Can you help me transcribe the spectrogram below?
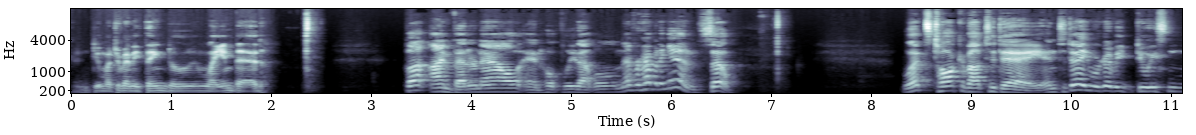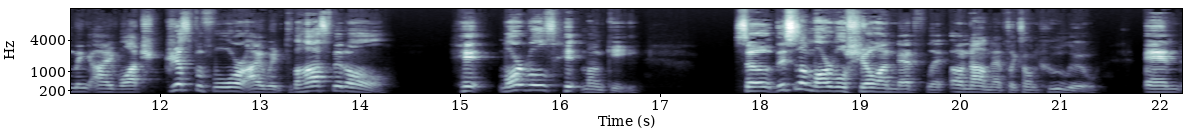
Couldn't do much of anything to lay in bed. But I'm better now, and hopefully that will never happen again. So, let's talk about today. And today we're going to be doing something I watched just before I went to the hospital. Hit Marvel's Hit Monkey. So this is a Marvel show on Netflix. Oh, not Netflix, on Hulu. And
